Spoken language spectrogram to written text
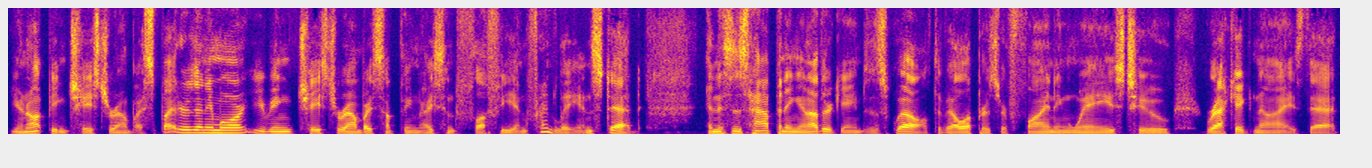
you're not being chased around by spiders anymore. You're being chased around by something nice and fluffy and friendly instead. And this is happening in other games as well. Developers are finding ways to recognize that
